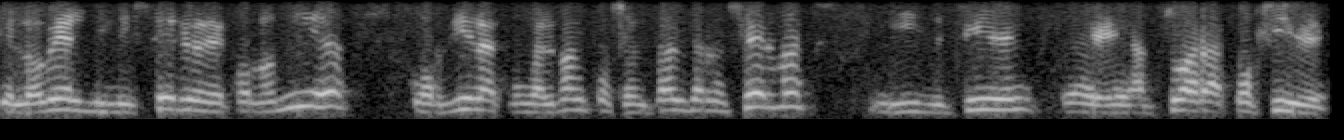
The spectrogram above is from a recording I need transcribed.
que lo ve el Ministerio de Economía, coordina con el Banco Central de Reserva y deciden eh, actuar a COFIDE.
